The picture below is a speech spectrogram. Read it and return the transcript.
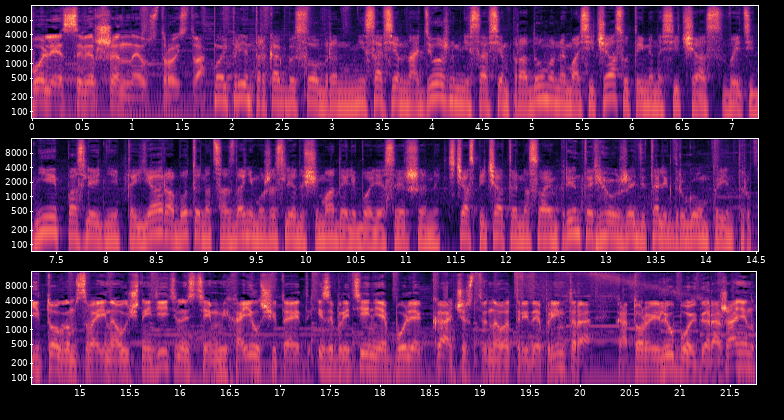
более совершенное устройство. Мой принтер как бы собран не совсем надежным, сложным, не совсем продуманным, а сейчас, вот именно сейчас, в эти дни последние, то я работаю над созданием уже следующей модели, более совершенной. Сейчас печатаю на своем принтере уже детали к другому принтеру. Итогом своей научной деятельности Михаил считает изобретение более качественного 3D-принтера, который любой горожанин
